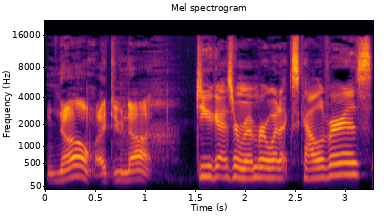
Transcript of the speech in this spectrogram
no, I do not. Do you guys remember what Excalibur is?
